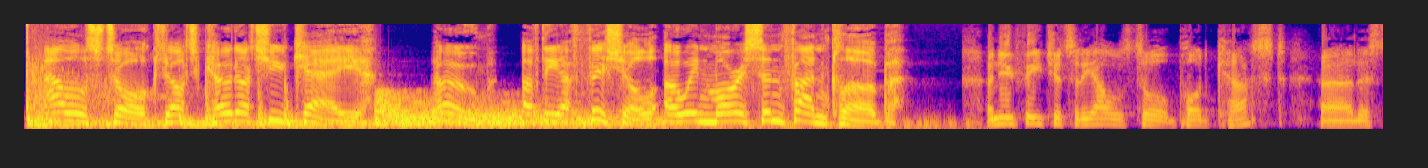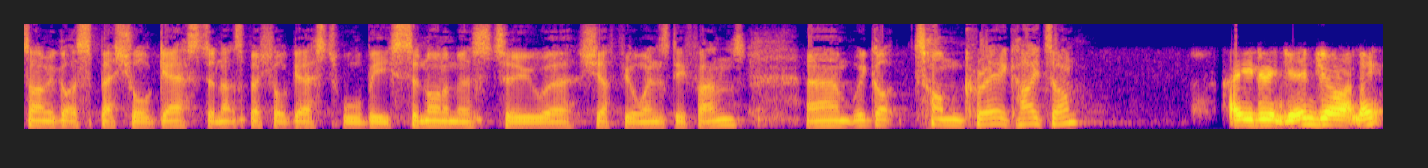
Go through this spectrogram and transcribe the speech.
Owlstalk.co.uk. Home of the official Owen Morrison fan club. A new feature to the Owls Talk podcast. Uh, this time we've got a special guest, and that special guest will be synonymous to uh, Sheffield Wednesday fans. Um, we've got Tom Craig. Hi, Tom. How are you doing, James? You all right, mate?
